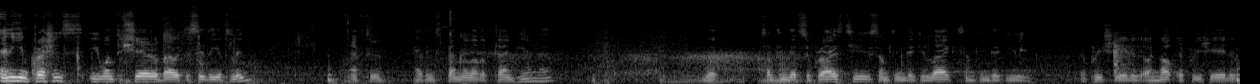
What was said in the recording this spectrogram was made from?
Any impressions you want to share about the city of Zlin after having spent a lot of time here now? What something that surprised you, something that you liked, something that you appreciated or not appreciated?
